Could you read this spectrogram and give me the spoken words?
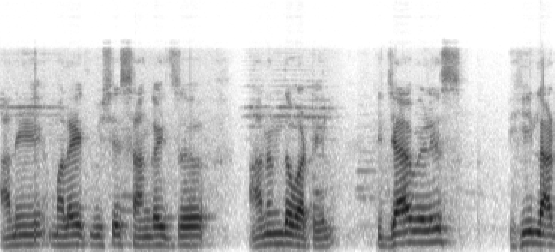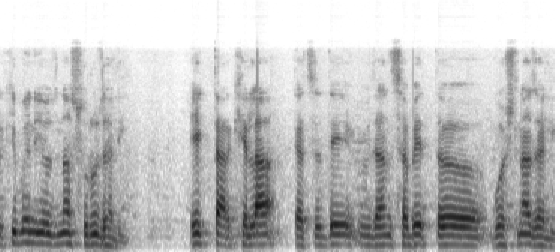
आणि मला एक विशेष सांगायचं आनंद वाटेल की ज्या वेळेस ही लाडकी बहीण योजना सुरू झाली एक तारखेला त्याचं ते विधानसभेत घोषणा झाली.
